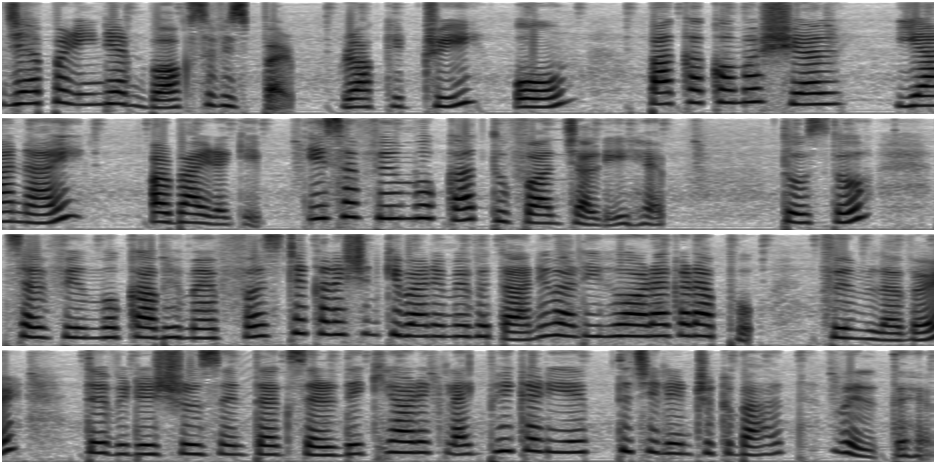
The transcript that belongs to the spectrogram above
जहाँ पर इंडियन बॉक्स ऑफ़िस पर रॉकेट ट्री ओम पाका कॉमर्शियल यानाई और बायरगी ये सब फ़िल्मों का तूफ़ान चल रही है। दोस्तों सभी फ़िल्मों का भी मैं फ़र्स्ट डे कलेक्शन के बारे में बताने वाली हूँ और अगर आप हो फ़िल्म लवर तो वीडियो शुरू से तक ज़रूर देखिए और एक लाइक भी करिए। तो चलिए इंट्रो के बाद मिलते हैं।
